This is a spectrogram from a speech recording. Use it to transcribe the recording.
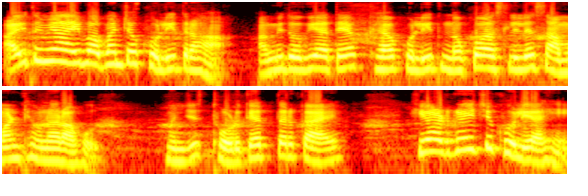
आई तुम्ही आईबाबांच्या खोलीत राहा. आम्ही दोघी आता ह्या खोलीत नको असलेलं सामान ठेवणार आहोत. म्हणजेच थोडक्यात तर काय? ही अडगळीची खोली आहे.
